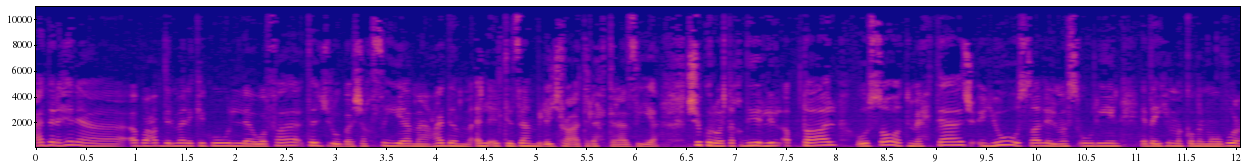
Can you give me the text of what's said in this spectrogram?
عندنا هنا أبو عبد الملك يقول وفاء تجربة شخصية مع عدم الالتزام بالإجراءات الاحترازية. شكر وتقدير للأبطال وصوت محتاج يوصل للمسؤولين. إذا يهمكم الموضوع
